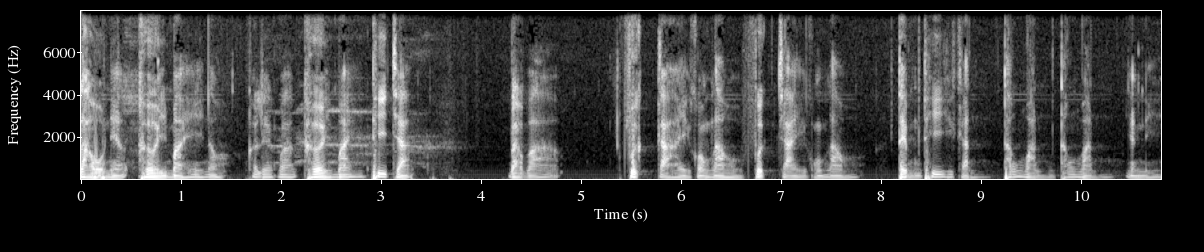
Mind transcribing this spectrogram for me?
เราเนี่ยเคยไหมเนาะเขาเรียกว่าเคยไหมที่จะแบบว่าฝึกกายของเรา ฝึกใจของเรา เต็มที่กันทั้งวันทั้งวันอย่างนี้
